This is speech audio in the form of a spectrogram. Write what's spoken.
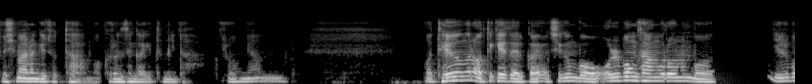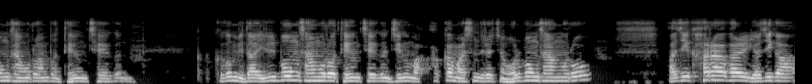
조심하는 게 좋다. 뭐 그런 생각이 듭니다. 그러면 뭐 대응은 어떻게 될까요? 지금 뭐 올봉상으로는 뭐 일봉상으로 한번 대응책은 그겁니다. 일봉상으로 대응책은 지금 아까 말씀드렸지만 월봉상으로 아직 하락할 여지가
